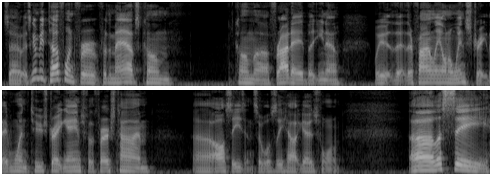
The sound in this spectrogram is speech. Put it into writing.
So it's going to be a tough one for, for the Mavs come come uh, Friday, but you know we they're finally on a win streak. They've won two straight games for the first time uh, all season. So we'll see how it goes for them. Uh, let's see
